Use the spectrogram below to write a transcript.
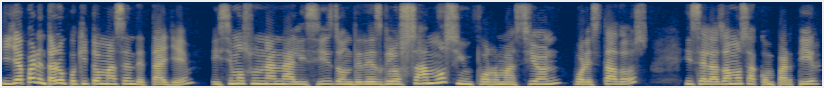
Y ya para entrar un poquito más en detalle, hicimos un análisis donde desglosamos información por estados y se las vamos a compartir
